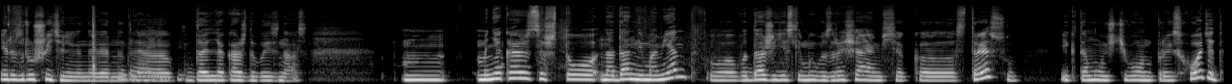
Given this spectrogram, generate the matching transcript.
и разрушительны, наверное, да. для, для каждого из нас. Мне кажется, что на данный момент, э, вот даже если мы возвращаемся к стрессу и к тому, из чего он происходит,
